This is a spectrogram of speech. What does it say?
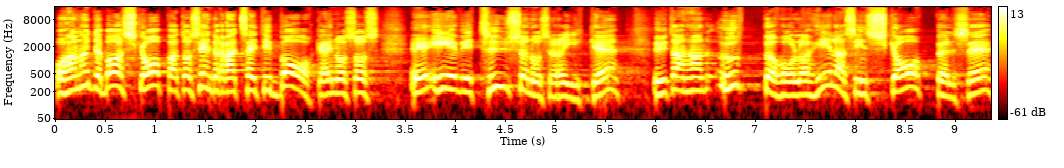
Och han har inte bara skapat och sen dragit sig tillbaka i något sorts eh, evigt tusenårsrike, utan han uppehåller hela sin skapelse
